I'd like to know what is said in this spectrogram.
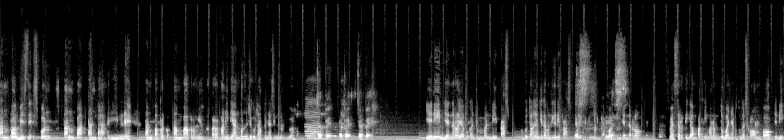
tanpa hmm. bisnis pun tanpa tanpa gini deh tanpa per, tanpa apa namanya perpanitiaan pun udah cukup capek gak sih menurut gue capek capek capek ya ini in general ya bukan cuma di pras kebetulan kan kita bertiga di pras yes. menurut yes. in general semester tiga empat lima enam tuh banyak tugas kelompok jadi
